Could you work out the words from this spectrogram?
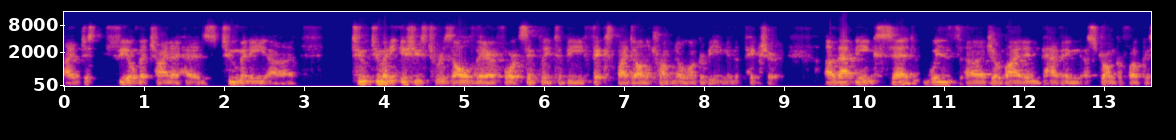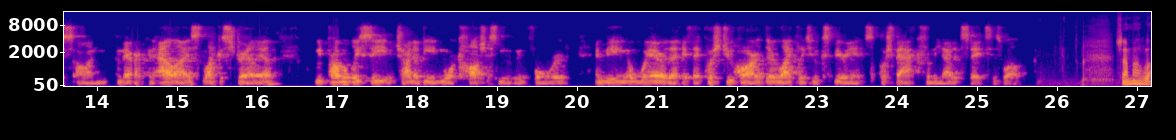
I just feel that China has too many uh, too too many issues to resolve there for it simply to be fixed by Donald Trump no longer being in the picture. Uh, that being said, with uh, Joe Biden having a stronger focus on American allies like Australia, we'd probably see China being more cautious moving forward and being aware that if they push too hard, they're likely to experience pushback from the United States as well. Samalla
